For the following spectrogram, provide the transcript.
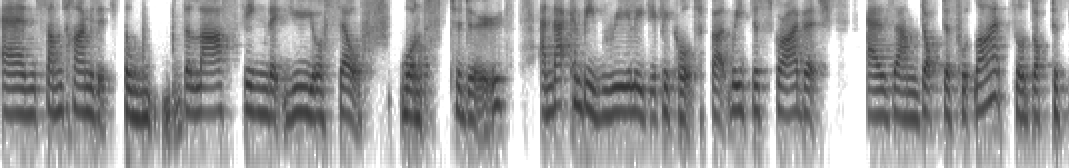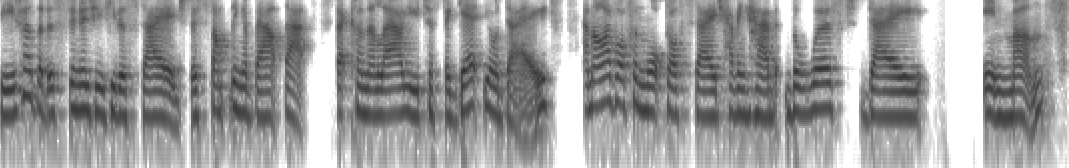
And sometimes it's the the last thing that you yourself wants to do, and that can be really difficult. But we describe it as um, Doctor Footlights or Doctor Theatre. That as soon as you hit a stage, there's something about that that can allow you to forget your day. And I've often walked off stage having had the worst day in months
